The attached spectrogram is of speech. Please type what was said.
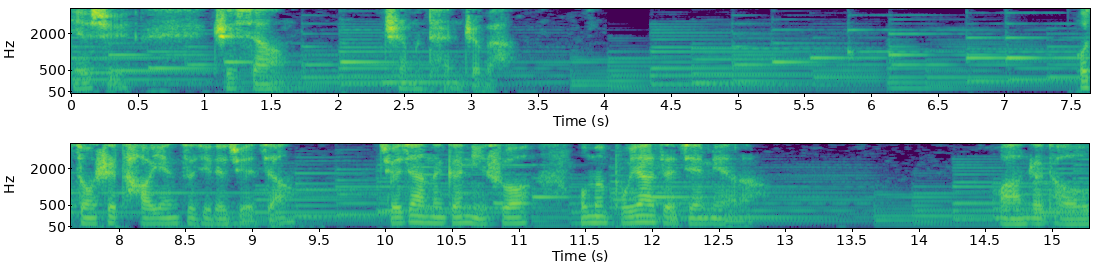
也许，只想这么疼着吧。我总是讨厌自己的倔强，倔强的跟你说，我们不要再见面了。昂着头，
